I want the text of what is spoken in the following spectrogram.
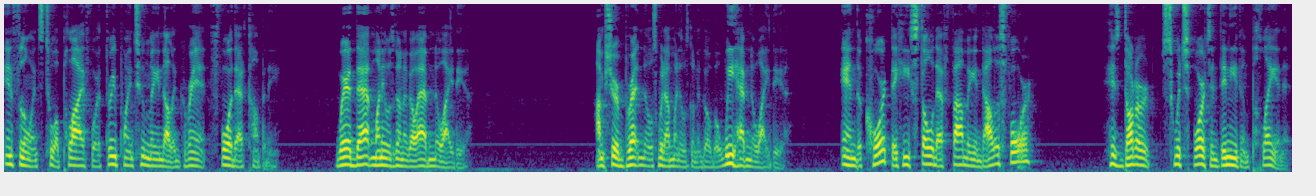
influence to apply for a $3.2 million grant for that company. Where that money was going to go, I have no idea. I'm sure Brett knows where that money was going to go, but we have no idea. And the court that he stole that $5 million for, his daughter switched sports and didn't even play in it.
